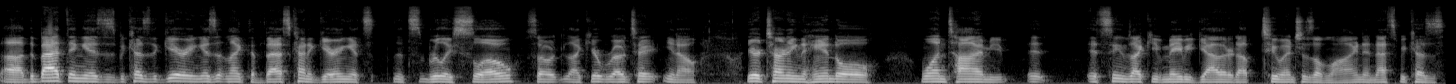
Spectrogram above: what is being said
Uh, the bad thing is, is because the gearing isn't like the best kind of gearing. It's it's really slow. So like you're rotate, you know, you're turning the handle one time. You it it seems like you've maybe gathered up two inches of line, and that's because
